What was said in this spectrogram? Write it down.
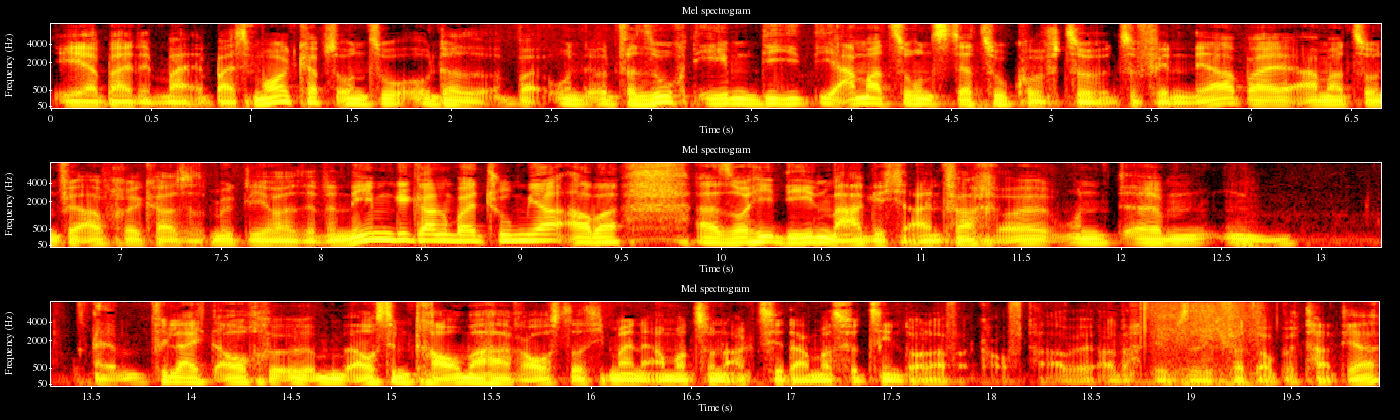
eher bei, den, bei Small Caps und so unter, und, und versucht eben die, die Amazons der Zukunft zu, zu finden. Ja, bei Amazon für Afrika ist es möglicherweise daneben gegangen bei Jumia, aber äh, solche Ideen mag ich einfach. Äh, und ähm, ähm, vielleicht auch ähm, aus dem Trauma heraus, dass ich meine Amazon-Aktie damals für 10 Dollar verkauft habe, nachdem sie sich verdoppelt hat. Ja,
